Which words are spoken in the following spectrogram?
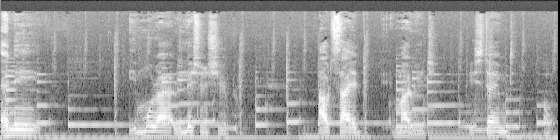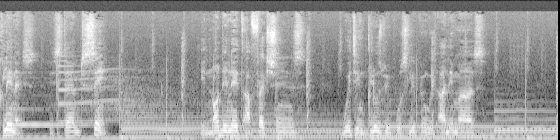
Any immoral relationship outside marriage is termed uncleanness, is termed sin. Inordinate affections, which includes people sleeping with animals, eh,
